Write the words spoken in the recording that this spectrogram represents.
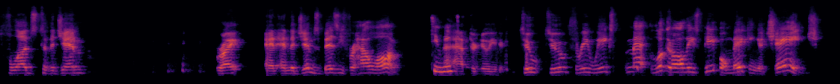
floods to the gym? Right? And and the gym's busy for how long? Two weeks. After new year two two three weeks? Matt look at all these people making a change.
